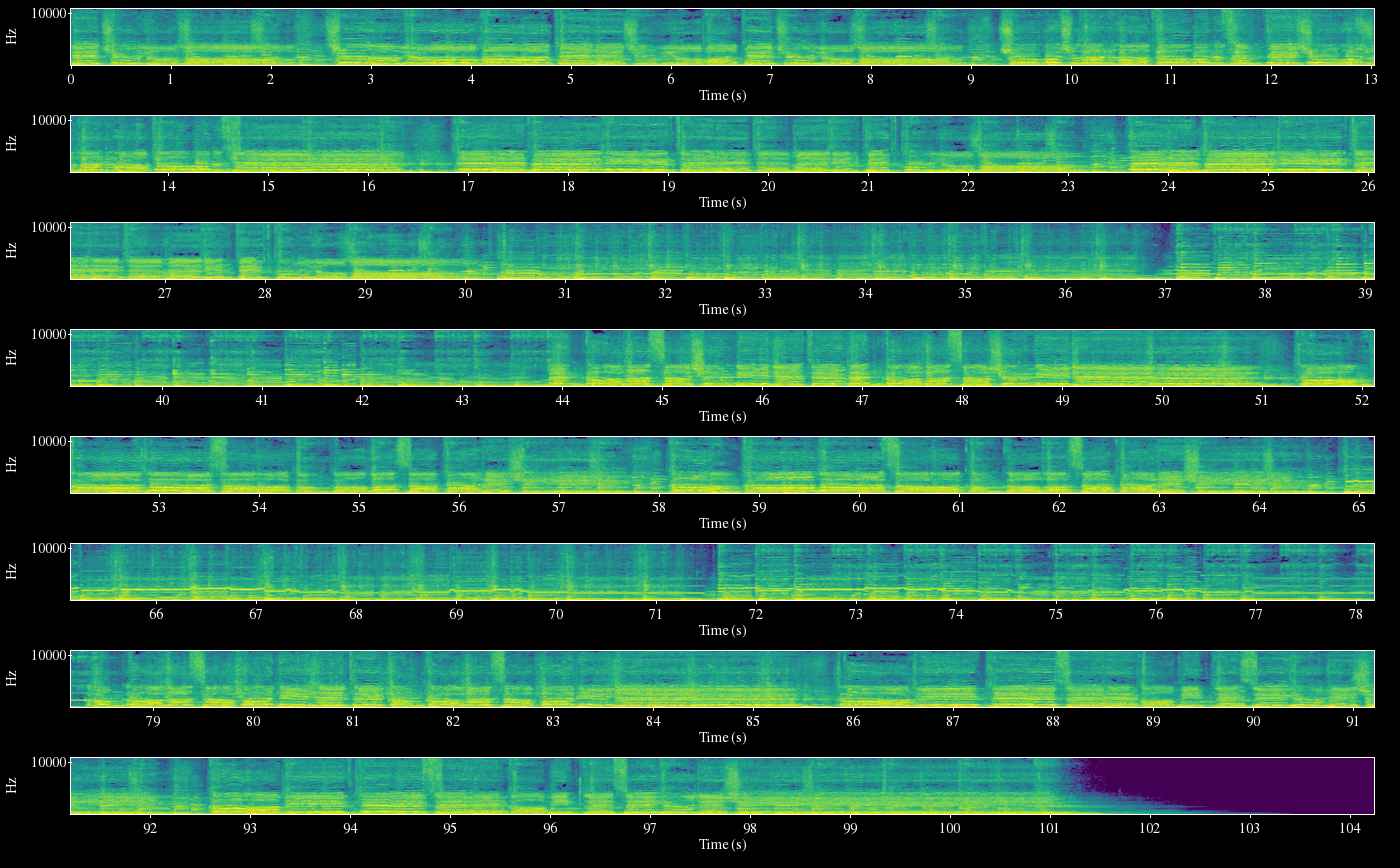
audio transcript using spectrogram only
te çuyula Çuyuha te çuyuha te çuyula Şu hoşlar hatavanı semte kalasa şırdine te men kalasa şırdine This is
